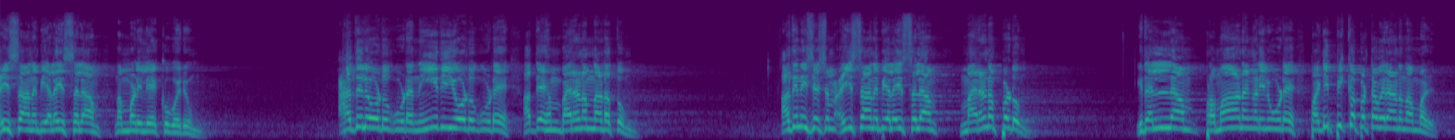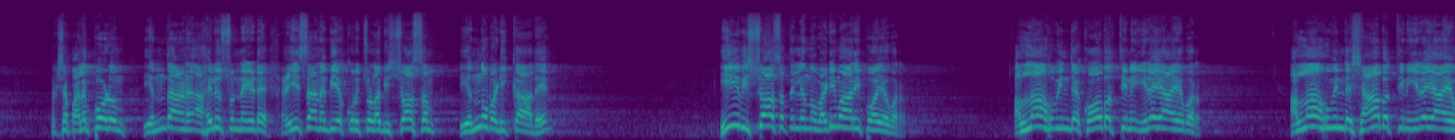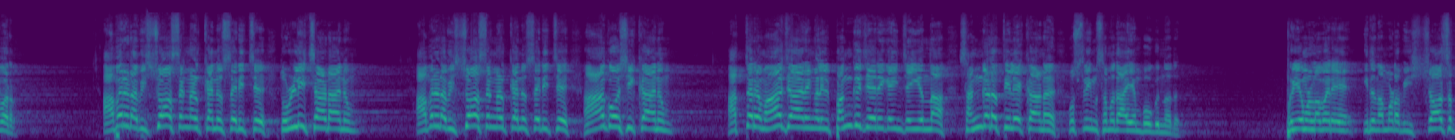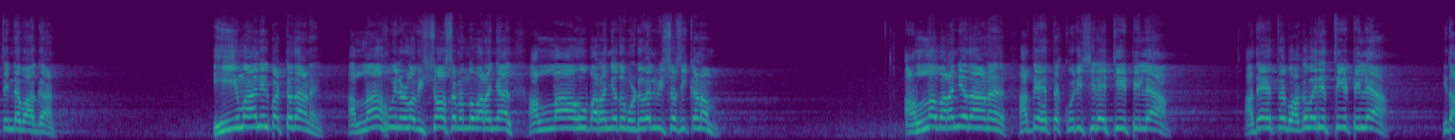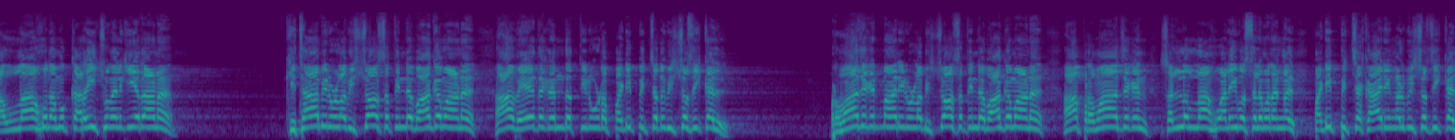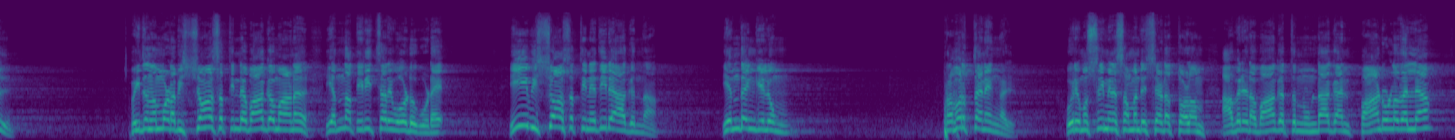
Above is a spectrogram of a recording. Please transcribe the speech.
ഈസാ നബി അലൈഹിസ്സലാം നമ്മളിലേക്ക് വരും. അതിലോടുകൂടെ നീതിയോടുകൂടെ അദ്ദേഹം ഭരണം നടത്തും. അതിനുശേഷം ഈസാ നബി അലൈഹിസ്സലാം മരണപ്പെടും. ഇതെല്ലാം പ്രമാണങ്ങളിലൂടെ പഠിപ്പിക്കപ്പെട്ടവരാണ് നമ്മൾ. പക്ഷെ പലപ്പോഴും എന്താണ് അഹലുസുന്നയുടെ ഈസാ നബിയെക്കുറിച്ചുള്ള വിശ്വാസം എന്നു പഠിക്കാതെ ഈ വിശ്വാസത്തിൽ നിന്ന് വഴിമാറിപ്പോയവർ അള്ളാഹുവിന്റെ കോപത്തിന് ഇരയായവർ അള്ളാഹുവിന്റെ ശാപത്തിന് ഇരയായവർ അവരുടെ വിശ്വാസങ്ങൾക്കനുസരിച്ച് തുള്ളിച്ചാടാനും അവരുടെ വിശ്വാസങ്ങൾക്കനുസരിച്ച് ആഘോഷിക്കാനും അത്തരം ആചാരങ്ങളിൽ പങ്കുചേരുകയും ചെയ്യുന്ന സങ്കടത്തിലേക്കാണ് മുസ്ലിം സമുദായം പോകുന്നത്. പ്രിയമുള്ളവരെ ഇത് നമ്മുടെ വിശ്വാസത്തിന്റെ ഭാഗമാണ്. ഈമാനിൽ പെട്ടതാണ്. അള്ളാഹുവിലുള്ള വിശ്വാസം എന്ന് പറഞ്ഞാൽ അള്ളാഹു പറഞ്ഞത് മുഴുവൻ വിശ്വസിക്കണം. അള്ള പറഞ്ഞതാണ് അദ്ദേഹത്തെ കുരിശിലേറ്റിയിട്ടില്ല. അദ്ദേഹത്തെ വകവരുത്തിയിട്ടില്ല. ഇത് അള്ളാഹു നമുക്ക് അറിയിച്ചു നൽകിയതാണ്. കിതാബിലുള്ള വിശ്വാസത്തിന്റെ ഭാഗമാണ് ആ വേദഗ്രന്ഥത്തിലൂടെ പഠിപ്പിച്ചത് വിശ്വസിക്കൽ. പ്രവാചകന്മാരിലുള്ള വിശ്വാസത്തിന്റെ ഭാഗമാണ് ആ പ്രവാചകൻ സല്ലല്ലാഹു അലൈ വസ്ലമ തങ്ങൾ പഠിപ്പിച്ച കാര്യങ്ങൾ വിശ്വസിക്കൽ. ഇത് നമ്മുടെ വിശ്വാസത്തിന്റെ ഭാഗമാണ് എന്ന തിരിച്ചറിവോടുകൂടെ ഈ വിശ്വാസത്തിനെതിരാകുന്ന എന്തെങ്കിലും പ്രവർത്തനങ്ങൾ ഒരു മുസ്ലിമിനെ സംബന്ധിച്ചിടത്തോളം അവരുടെ ഭാഗത്തുനിന്ന് ഉണ്ടാകാൻ പാടുള്ളതല്ല.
